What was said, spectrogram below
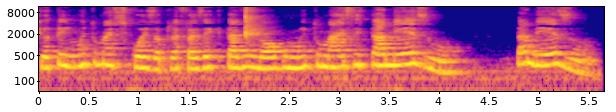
que eu tenho muito mais coisa para fazer, que está vindo algo muito mais, e está mesmo, está mesmo.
